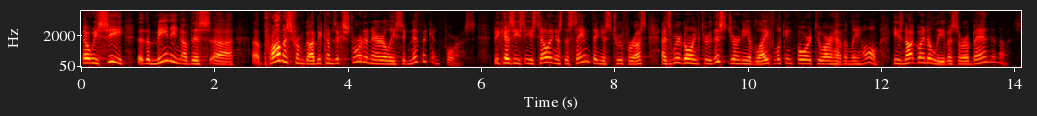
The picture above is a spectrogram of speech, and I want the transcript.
that we see that the meaning of this uh, uh, promise from God becomes extraordinarily significant for us because he's, he's telling us the same thing is true for us as we're going through this journey of life looking forward to our heavenly home. He's not going to leave us or abandon us.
